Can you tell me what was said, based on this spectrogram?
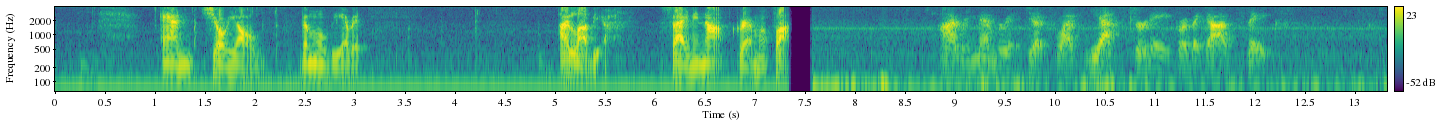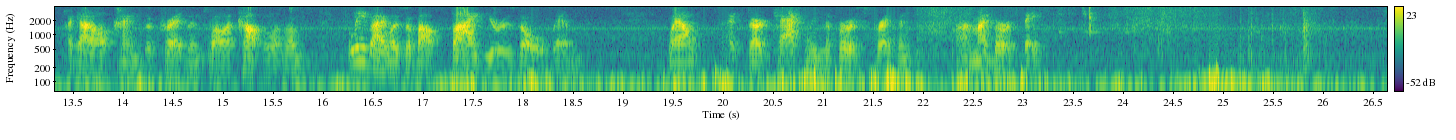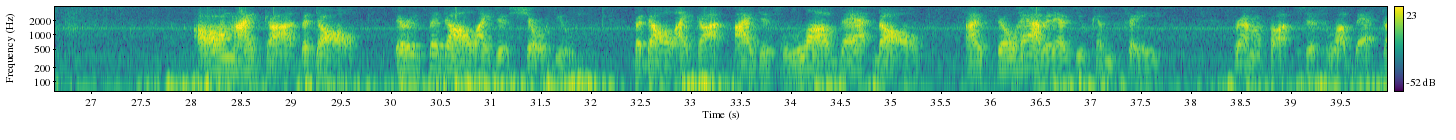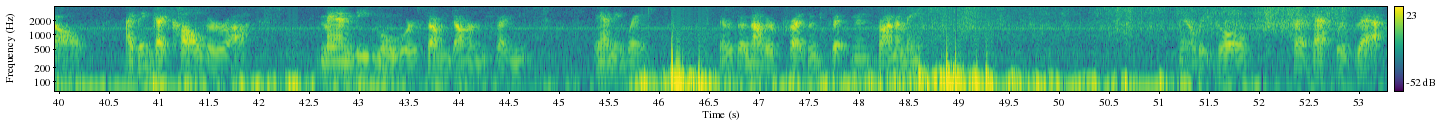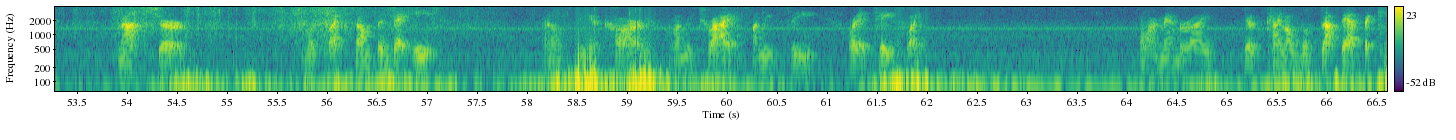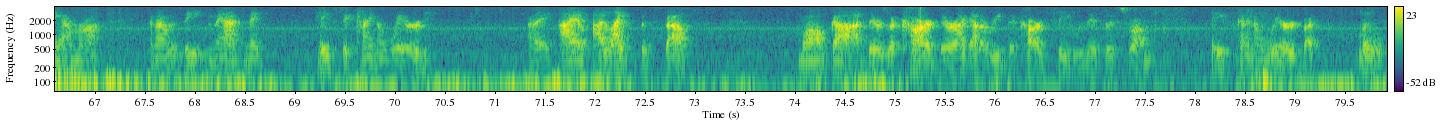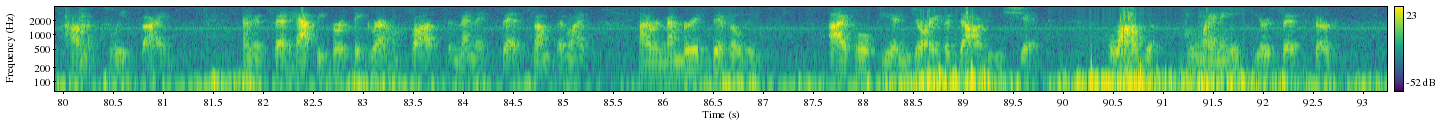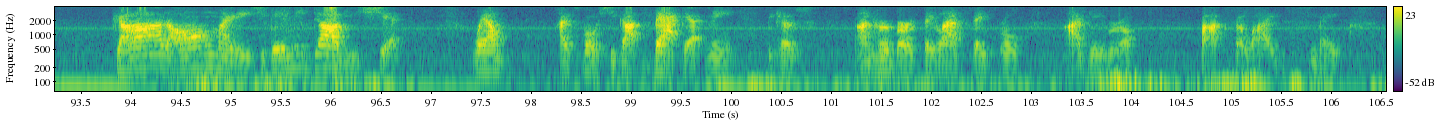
and show y'all the movie of it. I love you. Signing off, Grandma Fottz. I remember it just like yesterday, for the God's sakes. I got all kinds of presents, well, a couple of them. I believe I was about five years old then. Well, I started tackling the first present on my birthday. Oh my god, the doll. There's the doll I just showed you. The doll I got. I just love that doll. I still have it, as you can see. Grandma Fottz just loved that doll. I think I called her uh, Mandy Moo or some darn thing. Anyway, there's another present sitting in front of me. There we go. The heck was that? Not sure. Looks like something to eat. I don't see a card. Let me try it. Let me see what it tastes like. Oh, I remember I just kind of looked up at the camera and I was eating that and it tasted kind of weird. I, I, I like the stuff. Well, God, there's a card there. I gotta read the card, see who this is from. Tastes kind of weird, but little on the sweet side. And it said, Happy Birthday, Grandma Fottz. And then it said something like, I remember it vividly. I hope you enjoy the doggy shit. Love, Gwenny, your sister. God almighty, she gave me doggy shit. Well, I suppose she got back at me because on her birthday last April, I gave her a box of live snakes.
